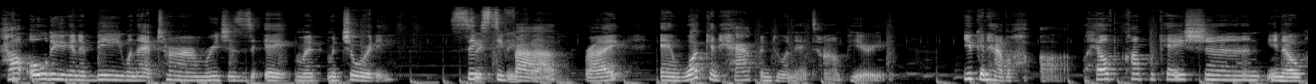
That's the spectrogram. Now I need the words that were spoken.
How old are you going to be when that term reaches a maturity? 65, 65, right? And what can happen during that time period? You can have a, a health complication, you know,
